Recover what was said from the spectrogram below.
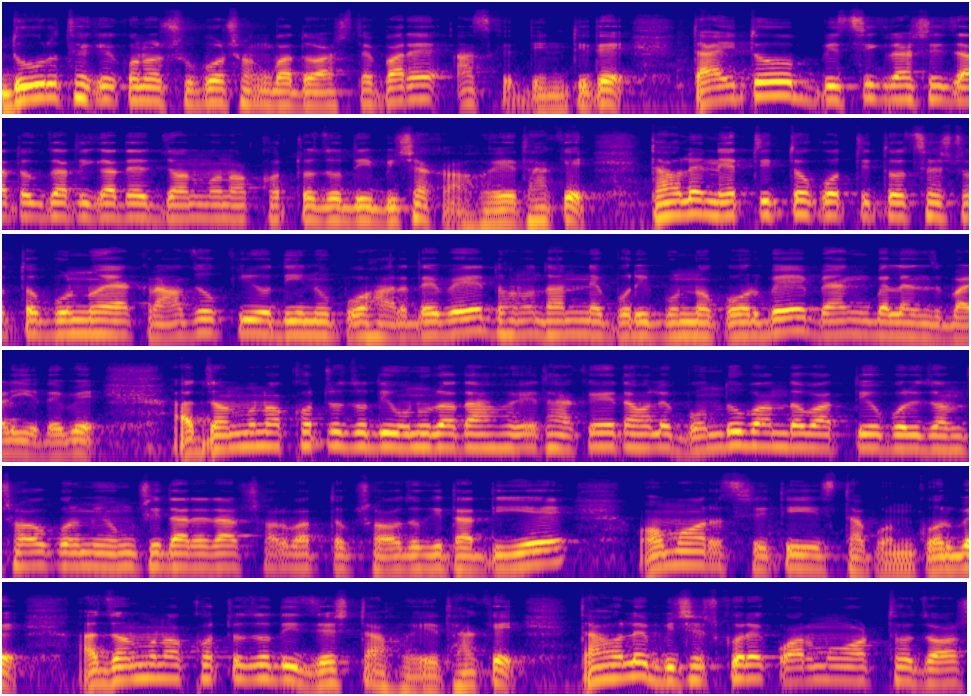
দূর থেকে কোনো শুভ সংবাদও আসতে পারে আজকের দিনটিতে। তাই তো বৃশ্চিক রাশি জাতক জাতিকাদের জন্ম নক্ষত্র যদি বিশাখা হয়ে থাকে, তাহলে নেতৃত্ব কর্তৃত্ব শ্রেষ্ঠত্বপূর্ণ এক রাজকীয় দিন উপহার দেবে, ধনধান্যে পরিপূর্ণ করবে ব্যাংক ব্যালেন্স বাড়িয়ে দেবে। আর জন্ম নক্ষত্র যদি অনুরাধা হয়ে থাকে, তাহলে বন্ধু বান্ধব আত্মীয় পরিজন, সহকর্মী, অংশীদারেরা সর্বাত্মক সহযোগিতা দিয়ে অমর স্মৃতি স্থাপন করবে। আর জন্ম নক্ষত্র যদি জ্যেষ্ঠা হয়ে থাকে, তাহলে বিশেষ করে কর্ম, অর্থ, যশ,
